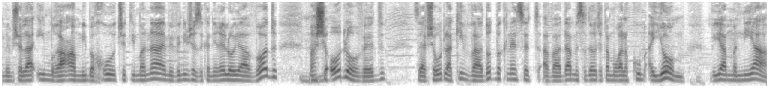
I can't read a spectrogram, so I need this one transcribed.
לממשלה עם רע"מ מבחוץ, שתימנע, הם מבינים שזה כנראה לא יעבוד. Mm-hmm. מה שעוד לא עובד, זה האפשרות להקים ועדות בכנסת. הוועדה המסדרת שהייתה אמורה לקום היום, והיא המניעה,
